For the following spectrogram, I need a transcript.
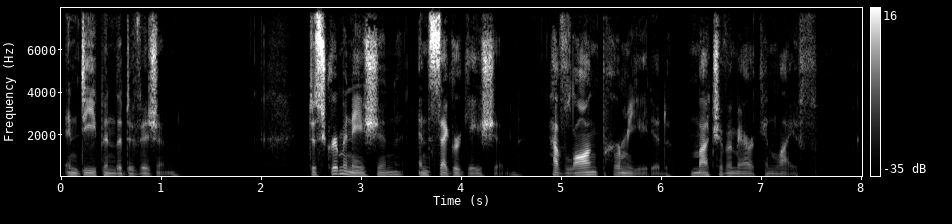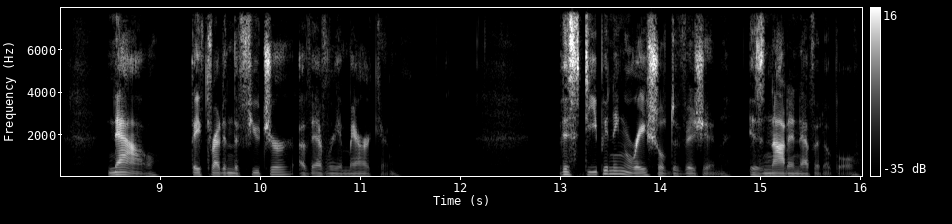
and deepened the division. Discrimination and segregation have long permeated much of American life. Now, they threaten the future of every American. This deepening racial division is not inevitable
